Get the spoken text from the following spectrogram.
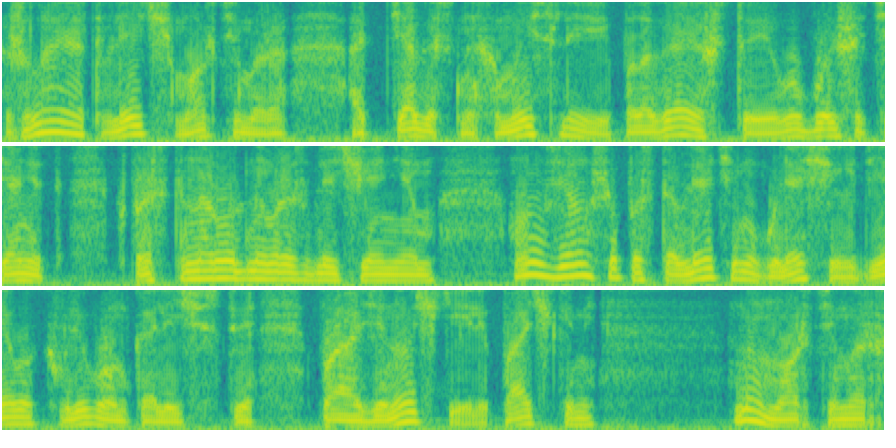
Желая отвлечь Мортимера от тягостных мыслей и полагая, что его больше тянет к простонародным развлечениям, он взялся поставлять ему гулящих девок в любом количестве, поодиночке или пачками, но Мортимер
